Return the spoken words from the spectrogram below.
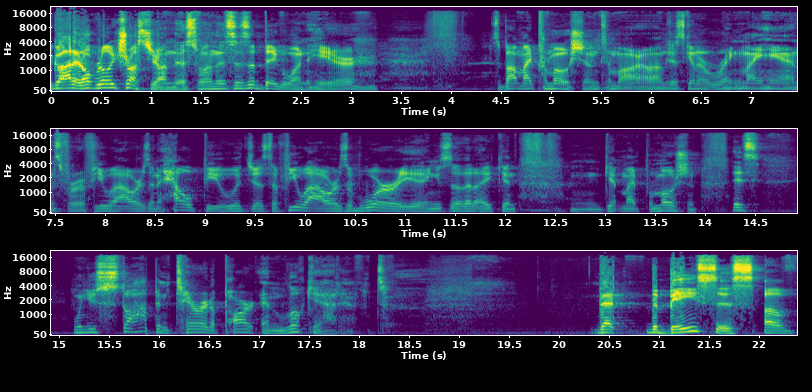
God, I don't really trust you on this one. This is a big one here. It's about my promotion tomorrow. I'm just going to wring my hands for a few hours and help you with just a few hours of worrying so that I can mm, get my promotion. It's when you stop and tear it apart and look at it, that the basis of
